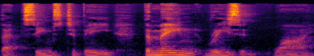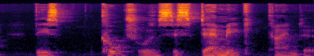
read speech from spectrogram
that seems to be the main reason why these cultural and systemic kind of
